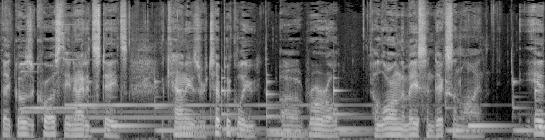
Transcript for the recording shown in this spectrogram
that goes across the United States. The counties are typically uh, rural along the Mason Dixon line. It,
